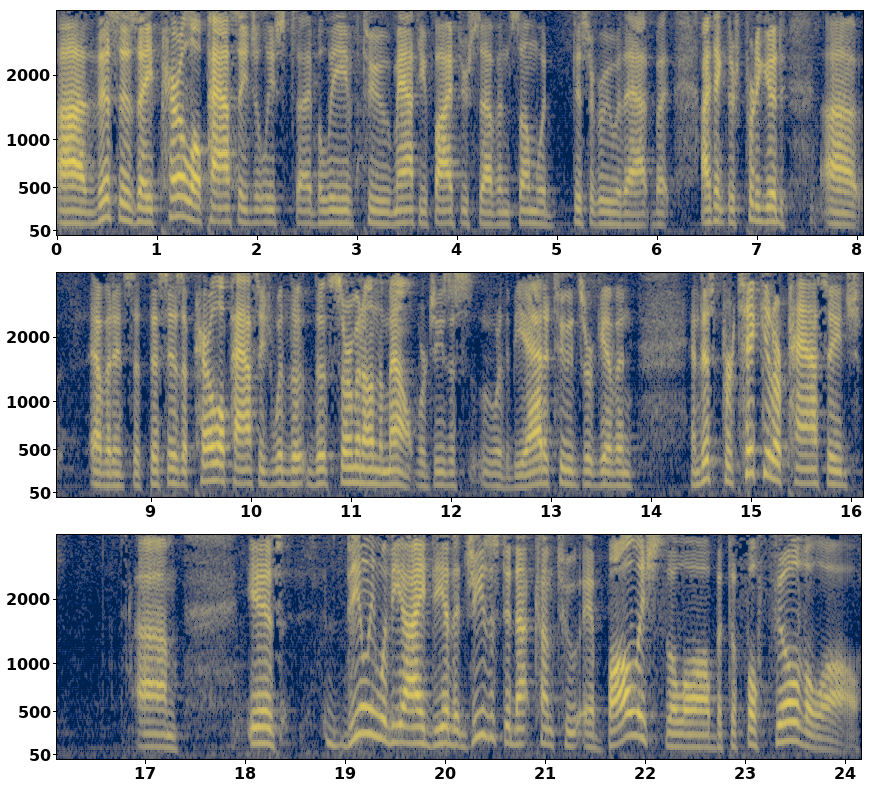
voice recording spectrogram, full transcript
Uh, this is a parallel passage, at least I believe, to Matthew 5 through 7. Some would disagree with that, but I think there's pretty good uh, evidence that this is a parallel passage with the, the Sermon on the Mount, where Jesus, where the Beatitudes are given. And this particular passage um, is dealing with the idea that Jesus did not come to abolish the law, but to fulfill the law.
